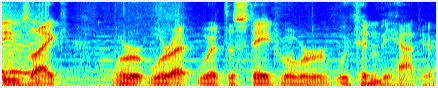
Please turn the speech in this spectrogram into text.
Seems like we're, we're, at, we're at the stage where we're, we couldn't be happier.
